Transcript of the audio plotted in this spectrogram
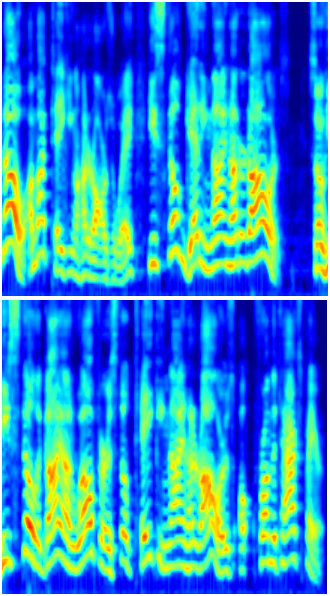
No, I'm not taking $100 away. He's still getting $900. So he's still, the guy on welfare is still taking $900 uh, from the taxpayer.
